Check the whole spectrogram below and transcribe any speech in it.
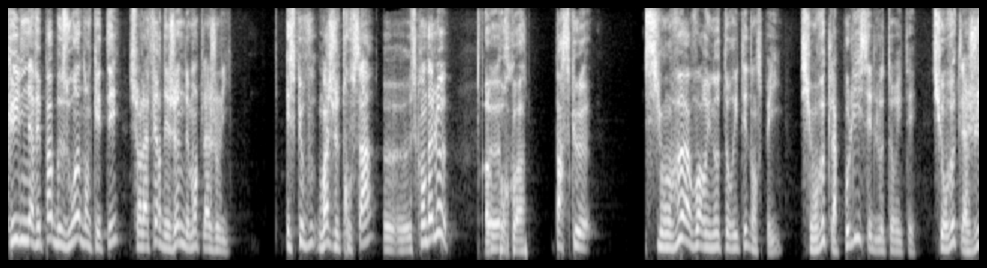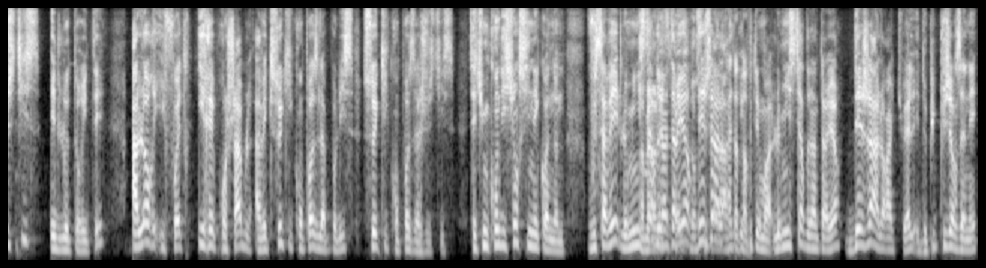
qu'il n'avait pas besoin d'enquêter sur l'affaire des jeunes de Mantes-la-Jolie. Est-ce que vous. Moi, je trouve ça scandaleux. pourquoi? Parce que si on veut avoir une autorité dans ce pays, si on veut que la police ait de l'autorité, si on veut que la justice ait de l'autorité, alors il faut être irréprochable avec ceux qui composent la police, ceux qui composent la justice. C'est une condition sine qua non. Vous savez, le ministère de l'Intérieur, déjà, écoutez-moi, le ministère de l'Intérieur, déjà à l'heure actuelle et depuis plusieurs années,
